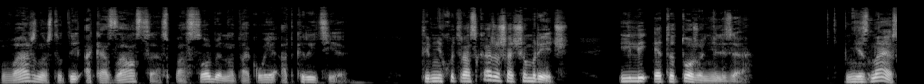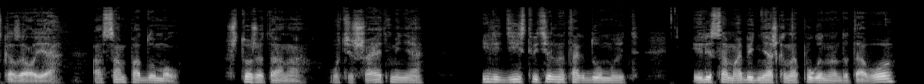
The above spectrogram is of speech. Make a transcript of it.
Важно, что ты оказался способен на такое открытие. Ты мне хоть расскажешь, о чем речь? Или это тоже нельзя? Не знаю, сказал я, а сам подумал, что же это она, утешает меня? Или действительно так думает? Или сама бедняжка напугана до того,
